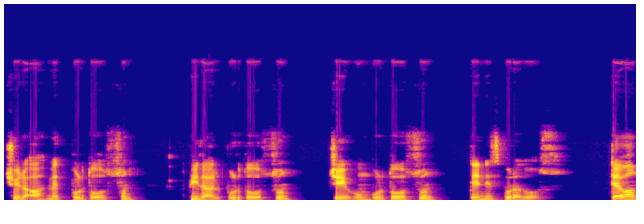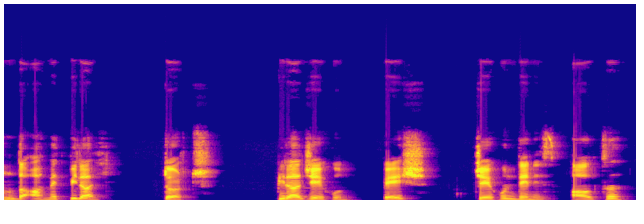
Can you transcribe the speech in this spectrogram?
Şöyle Ahmet burada olsun, Bilal burada olsun, Ceyhun burada olsun, Deniz burada olsun. Devamında Ahmet Bilal 4, Bilal Ceyhun 5, Ceyhun Deniz 6,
